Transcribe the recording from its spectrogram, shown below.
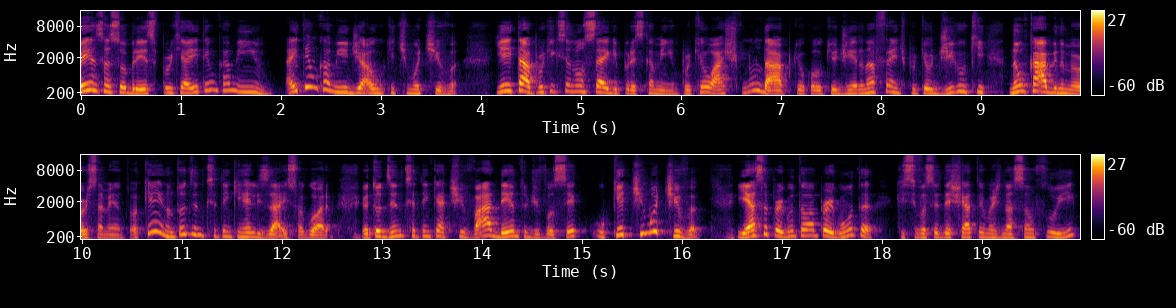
Pensa sobre isso, porque aí tem um caminho. Aí tem um caminho de algo que te motiva. E aí tá, por que, que você não segue por esse caminho? Porque eu acho que não dá, porque eu coloquei o dinheiro na frente, porque eu digo que não cabe no meu orçamento. Ok, não estou dizendo que você tem que realizar isso agora. Eu estou dizendo que você tem que ativar dentro de você o que te motiva. E essa pergunta é uma pergunta que, se você deixar a tua imaginação fluir,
